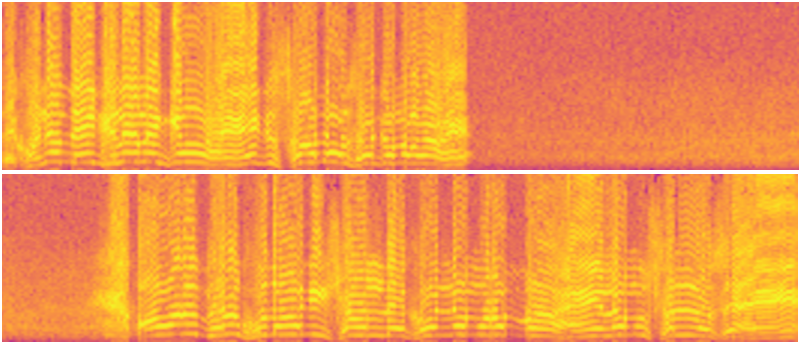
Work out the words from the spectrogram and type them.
دیکھو نا، دیکھنے میں کیا ہے؟ ایک سادہ سا کمرہ ہے۔ اور پھر خدا کی شان دیکھو، نہ مربع ہے، نہ مسلس ہے۔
